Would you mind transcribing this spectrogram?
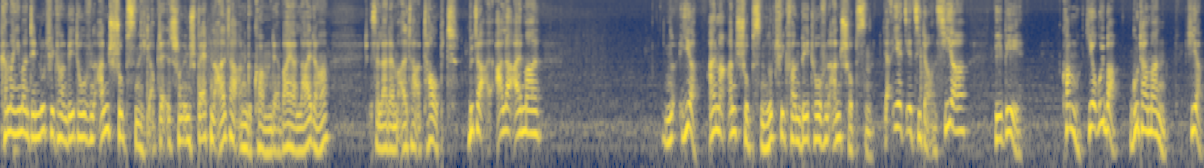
Kann mal jemand den Ludwig van Beethoven anschubsen? Ich glaube, der ist schon im späten Alter angekommen. Der war ja leider ist ja leider im Alter ertaubt. Bitte alle einmal hier, einmal anschubsen. Ludwig van Beethoven anschubsen. Ja, jetzt, jetzt sieht er uns. Hier, WB. Komm, hier rüber. Guter Mann. Hier,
